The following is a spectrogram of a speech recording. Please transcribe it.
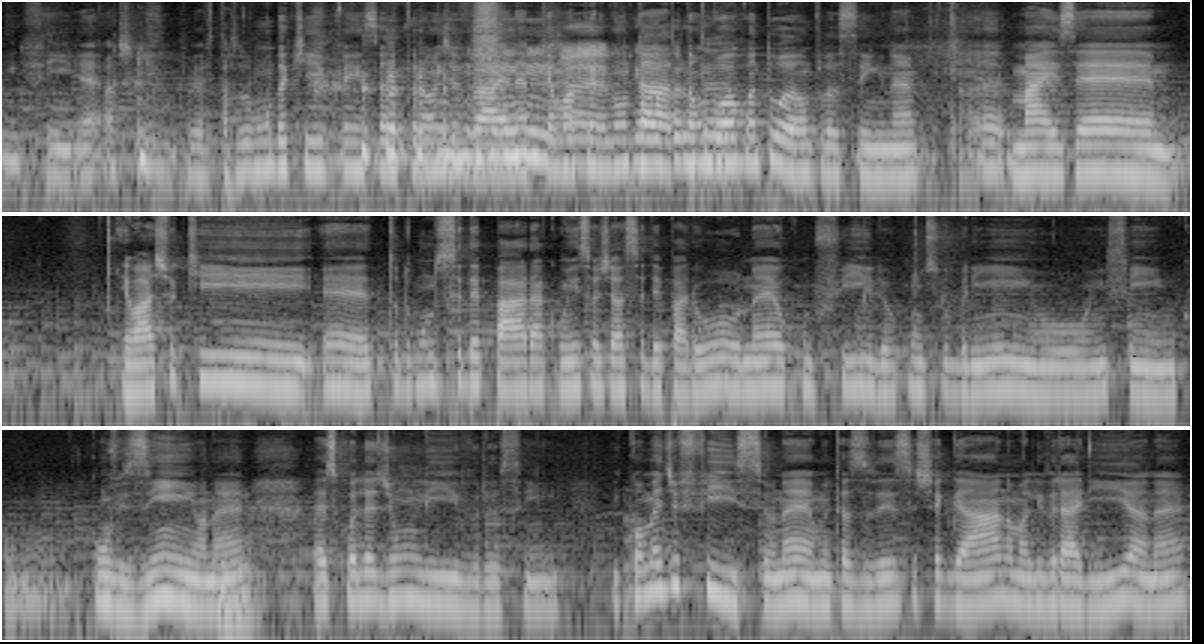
Enfim, é, acho que está todo mundo aqui pensando por onde vai, né? Porque é uma, é, pergunta, é uma pergunta, tão boa quanto ampla, assim, né? É. Mas é, Eu acho que é, todo mundo se depara com isso, já se deparou, né? Ou com filho, ou com sobrinho, ou, enfim, com, com um vizinho, né? Uhum. A escolha de um livro, assim. E como é difícil, né? Muitas vezes você chegar numa livraria, né?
